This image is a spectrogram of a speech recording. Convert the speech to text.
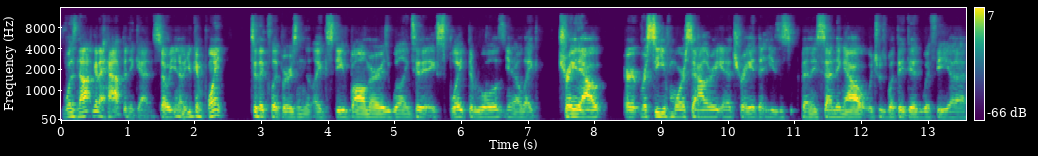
was not going to happen again. So, you know, you can point to the Clippers and like Steve Ballmer is willing to exploit the rules, you know, like trade out or receive more salary in a trade that he's then he's sending out, which was what they did with the uh,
